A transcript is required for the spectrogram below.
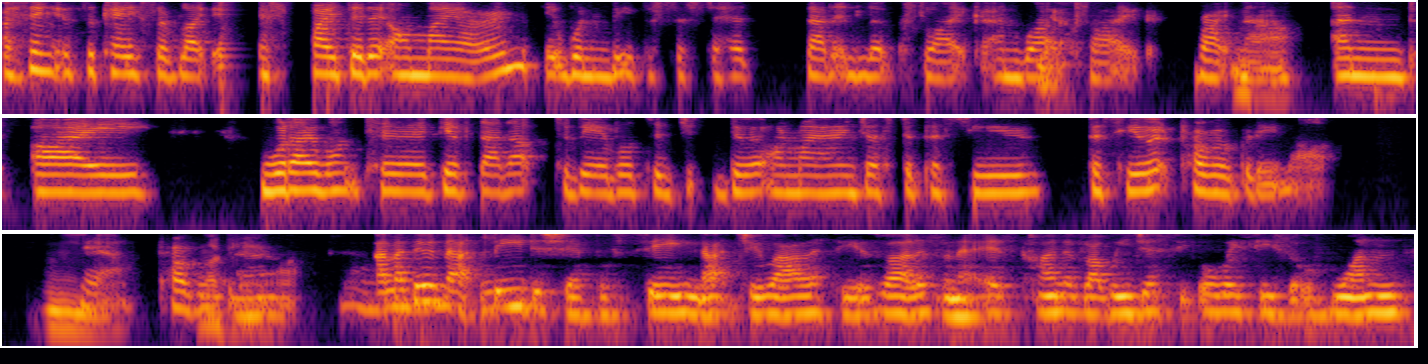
i think it's a case of like if i did it on my own it wouldn't be the sisterhood that it looks like and works yeah. like right mm-hmm. now and i would i want to give that up to be able to do it on my own just to pursue pursue it probably not mm. yeah probably okay. not and I think that leadership of seeing that duality as well, isn't it? It's kind of like we just always see sort of one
